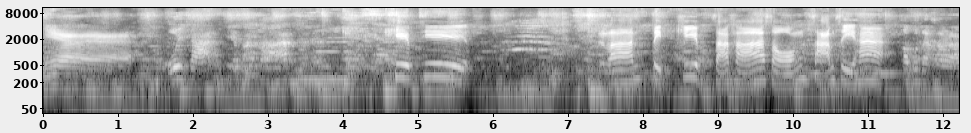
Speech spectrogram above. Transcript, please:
เย้ อุ้ยจานเกียร์ตั้งขาคลิปที่ ร้านติดคีบสาขาสองสามสี่ห้าขอบคุณนะครับ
